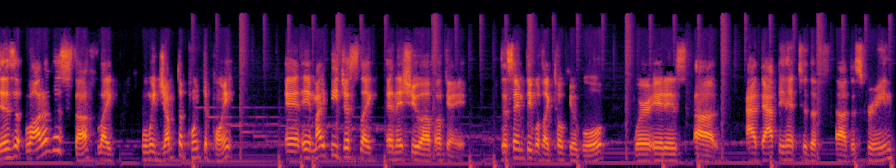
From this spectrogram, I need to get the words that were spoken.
there's a lot of this stuff like when we jump to point to point, and it might be just like an issue of okay, the same thing with like Tokyo Ghoul, where it is uh, adapting it to the uh, the screen.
